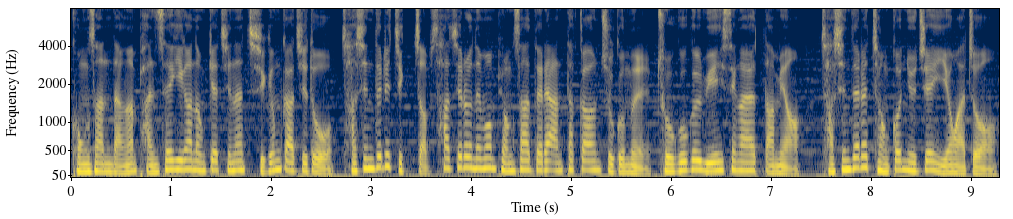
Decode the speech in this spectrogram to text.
공산당은 반세기가 넘게 지난 지금까지도 자신들이 직접 사지로 내몬 병사들의 안타까운 죽음을 조국을 위해 희생하였다며 자신들의 정권 유지에 이용하죠.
